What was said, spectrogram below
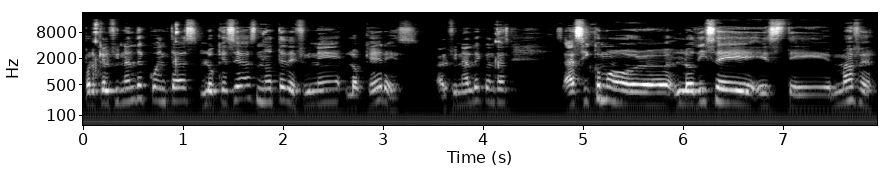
porque al final de cuentas, lo que seas no te define lo que eres. Al final de cuentas, así como lo dice este Maffer,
